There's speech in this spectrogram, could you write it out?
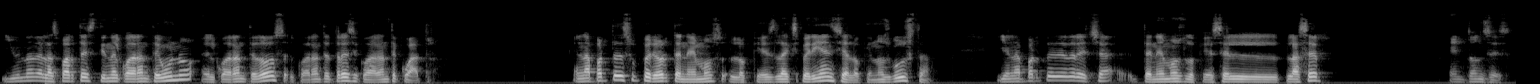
y una de las partes tiene el cuadrante 1, el cuadrante 2, el cuadrante 3 y el cuadrante 4. En la parte superior tenemos lo que es la experiencia, lo que nos gusta, y en la parte de derecha tenemos lo que es el placer. Entonces,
